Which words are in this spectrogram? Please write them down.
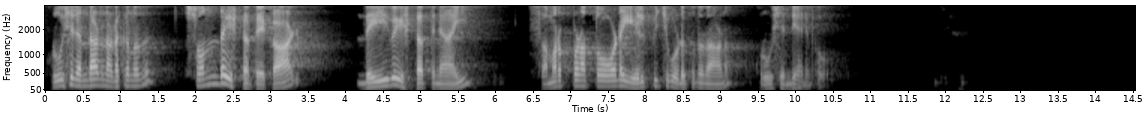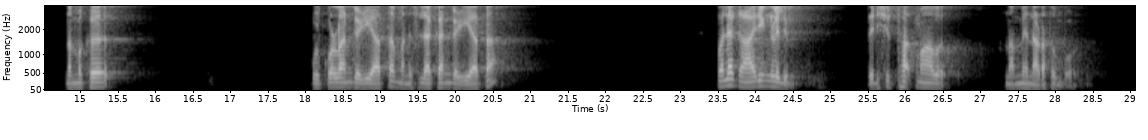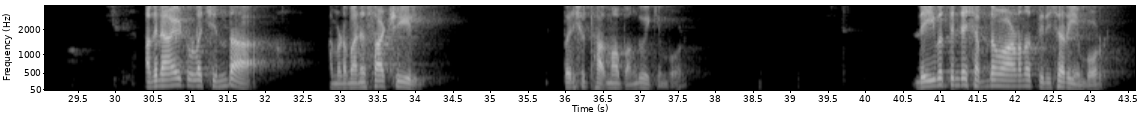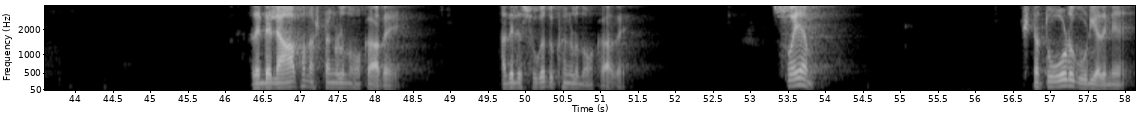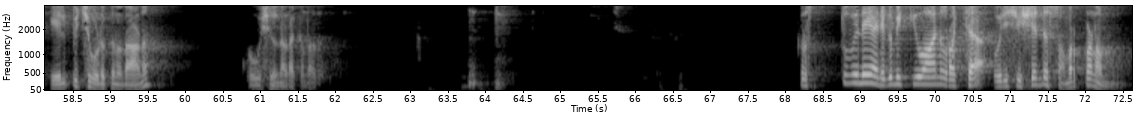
ക്രൂശിൽ എന്താണ് നടക്കുന്നത്? സ്വന്തം ഇഷ്ടത്തെക്കാൾ ദൈവ ഇഷ്ടത്തിനായി സമർപ്പണത്തോടെ ഏൽപ്പിച്ചു കൊടുക്കുന്നതാണ് ക്രൂശിന്റെ അനുഭവം. നമുക്ക് ഉൾക്കൊള്ളാൻ കഴിയാത്ത മനസ്സിലാക്കാൻ കഴിയാത്ത പല കാര്യങ്ങളിലും പരിശുദ്ധാത്മാവ് നമ്മെ നടത്തുമ്പോൾ അതിനായിട്ടുള്ള ചിന്ത നമ്മുടെ മനസാക്ഷിയിൽ പരിശുദ്ധാത്മാവ് പങ്കുവയ്ക്കുമ്പോൾ ദൈവത്തിന്റെ ശബ്ദമാണെന്ന് തിരിച്ചറിയുമ്പോൾ അതിന്റെ ലാഭനഷ്ടങ്ങൾ നോക്കാതെ അതിലെ സുഖദുഃഖങ്ങൾ നോക്കാതെ സ്വയം ഇഷ്ടത്തോടുകൂടി അതിന് ഏൽപ്പിച്ചു കൊടുക്കുന്നതാണ് ക്രൂശിൽ നടക്കുന്നത്. ക്രിസ്തുവിനെ അനുഗമിക്കുവാൻ ഉറച്ച ഒരു ശിഷ്യന്റെ സമർപ്പണം.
